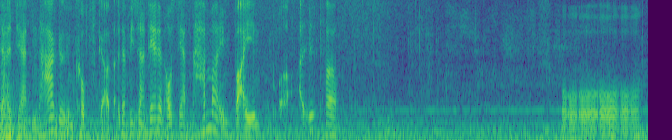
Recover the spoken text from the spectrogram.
Der, der hat einen Nagel im Kopf gehabt. Alter, wie sah der denn aus? Der hat einen Hammer im Bein. Oh, Alter. Oh, oh, oh, oh, oh, oh.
